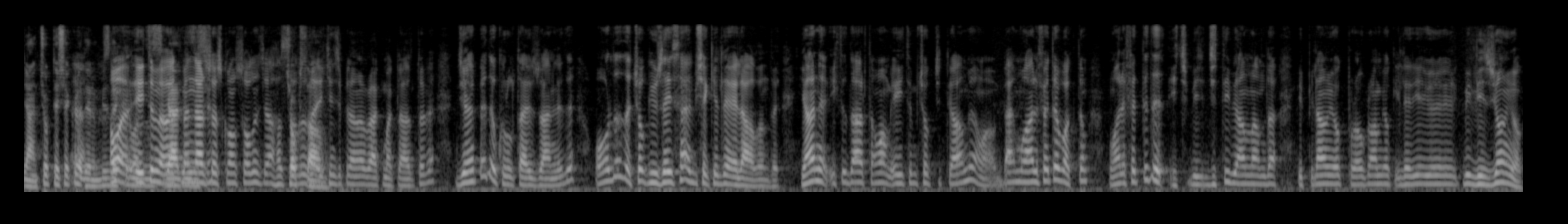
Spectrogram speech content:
Yani çok teşekkür Evet. ederim. Biz de Ama eğitim ve öğretmenler için. söz konusu olunca hastalığı da ikinci plana bırakmak lazım tabii. CHP de kurultay düzenledi. Orada da çok yüzeysel bir şekilde ele alındı. Yani iktidar tamam eğitimi çok ciddi almıyor ama ben muhalefete baktım. Muhalefette de hiçbir ciddi bir anlamda bir plan yok, program yok, ileriye yönelik bir vizyon yok.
